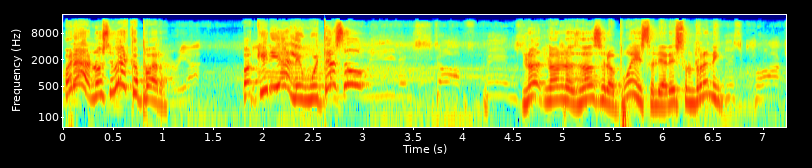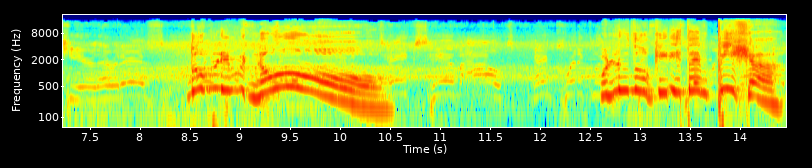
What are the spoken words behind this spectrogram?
¡Pará! ¡No se va a escapar! ¿Quería lengüetazo? No, no, no, no se lo puede solear. Es un running. ¡Doble! ¡No! Boludo, Kiri está en pija.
